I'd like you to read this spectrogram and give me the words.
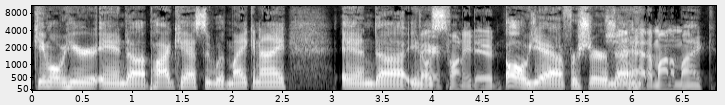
Came over here and, uh, podcasted with Mike and I. And, uh, you know, Very s- funny dude. oh, yeah, for sure, Should have man. had him on a mic.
